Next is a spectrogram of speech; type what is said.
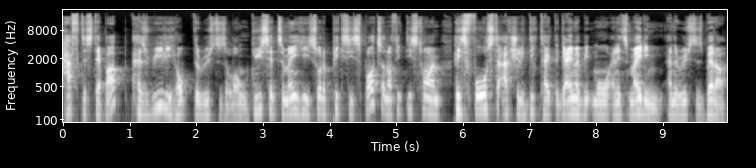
have to step up has really helped the Roosters along. You said to me he sort of picks his spots, and I think this time he's forced to actually dictate the game a bit more, and it's made him and the Roosters better.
